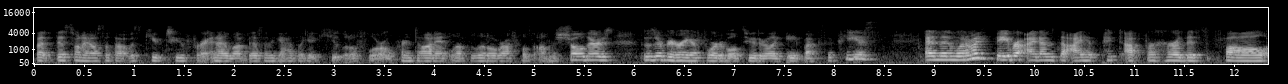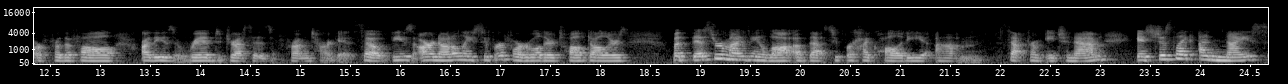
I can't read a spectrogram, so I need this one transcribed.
But this one I also thought was cute too for, it. and I love this. I think it has like a cute little floral print on it. Love the little ruffles on the shoulders. Those are very affordable too. They're like eight bucks a piece. And then one of my favorite items that I have picked up for her this fall or for the fall are these ribbed dresses from Target. So these are not only super affordable, they're $12, but this reminds me a lot of that super high quality um, set from H&M. It's just like a nice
